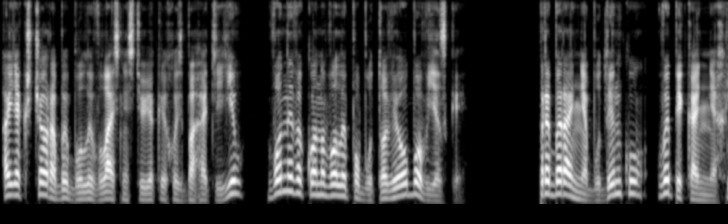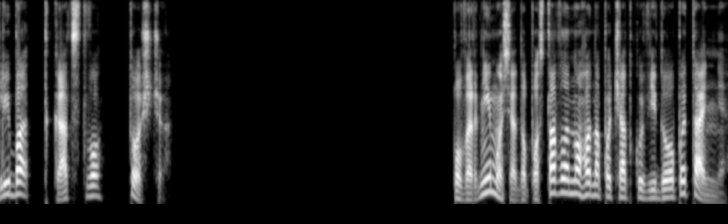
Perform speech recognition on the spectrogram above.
а якщо раби були власністю якихось багатіїв, вони виконували побутові обов'язки прибирання будинку, випікання хліба, ткацтво тощо. Повернімося до поставленого на початку відео питання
